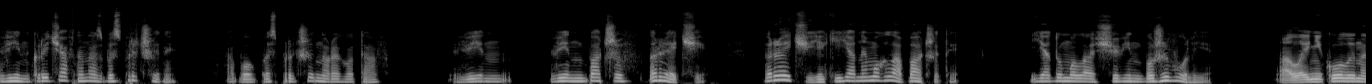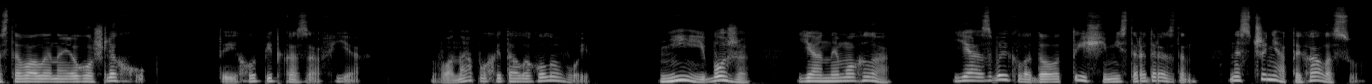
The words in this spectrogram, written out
Він кричав на нас без причини або безпричинно реготав. Він він бачив речі, речі, які я не могла бачити. Я думала, що він божеволіє, але ніколи не ставали на його шляху, тихо підказав я. Вона похитала головою. Ні, Боже, я не могла. Я звикла до тиші, містер Дрезден, не зчиняти галасу.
